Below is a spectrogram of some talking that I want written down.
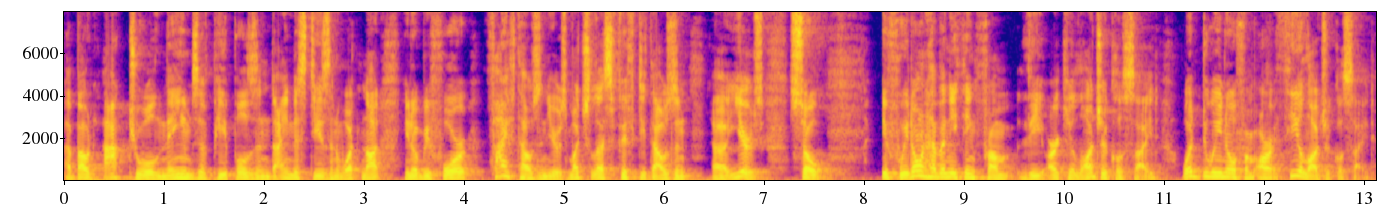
about actual names of peoples and dynasties and whatnot, you know, before 5,000 years, much less 50,000 uh, years. So, if we don't have anything from the archaeological side, what do we know from our theological side?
